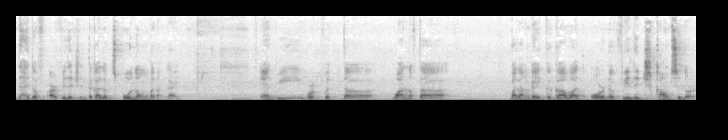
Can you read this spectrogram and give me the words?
The head of our village in Tagalog, Punong Barangay. And we worked with the one of the barangay kagawad or the village councilor.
